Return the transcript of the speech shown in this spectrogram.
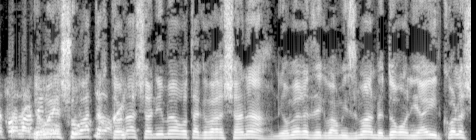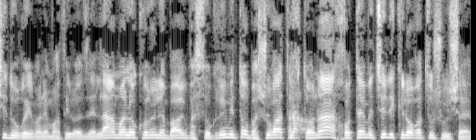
עשה להם... לא, יש שורה לא, תחתונה שאני אומר אותה כבר שנה, אני אומר את זה כבר מזמן, ודורון יעיד, כל השידורים, אני אמרתי לו את זה, למה לא קוראים לברק וסוגרים איתו? בשורה התחתונה, חותמת שלי כי לא רצו שהוא יישאר.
